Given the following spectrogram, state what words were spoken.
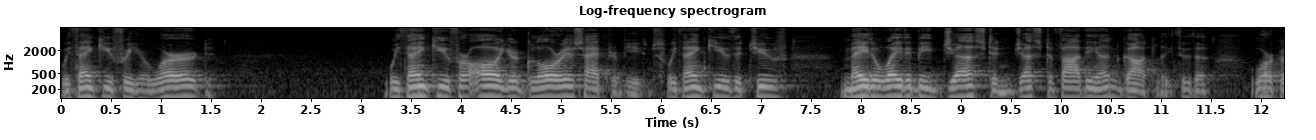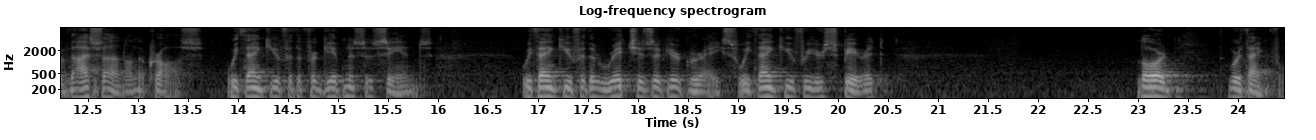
We thank you for your word. We thank you for all your glorious attributes. We thank you that you've made a way to be just and justify the ungodly through the work of thy Son on the cross. We thank you for the forgiveness of sins. We thank you for the riches of your grace. We thank you for your Spirit. Lord, we're thankful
